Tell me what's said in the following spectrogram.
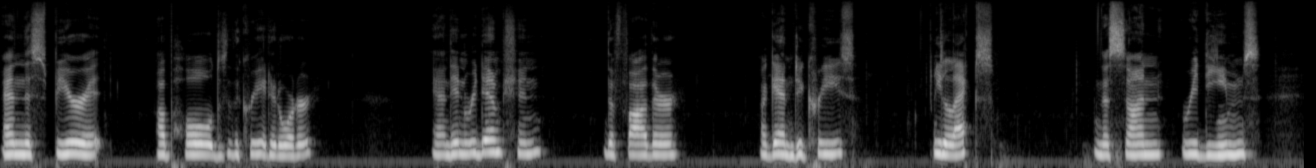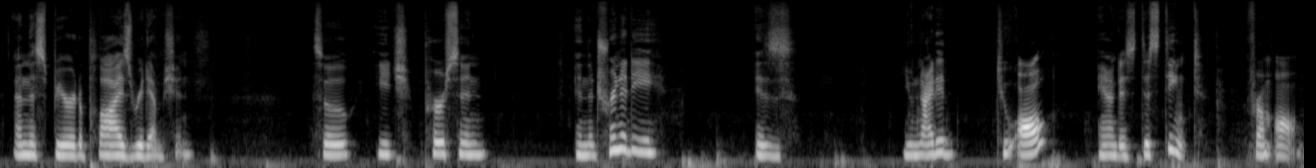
and the Spirit upholds the created order. And in redemption, the Father again decrees, elects, the Son redeems, and the Spirit applies redemption. So each person in the Trinity is united to all and is distinct from all.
